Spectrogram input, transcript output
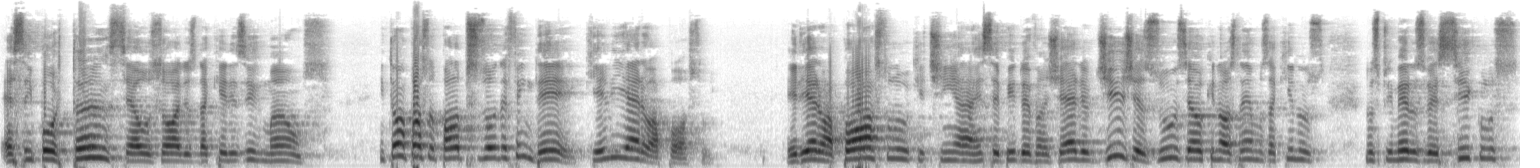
essa importância aos olhos daqueles irmãos. Então o apóstolo Paulo precisou defender que ele era o apóstolo. Ele era um apóstolo que tinha recebido o evangelho de Jesus, é o que nós lemos aqui nos, nos primeiros versículos.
